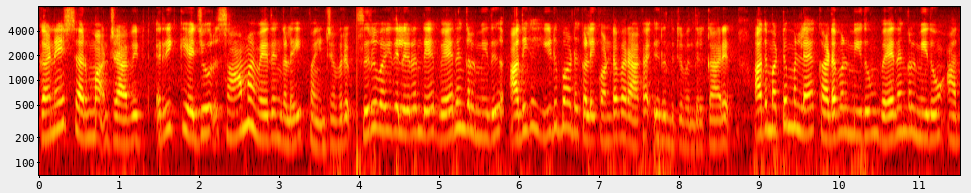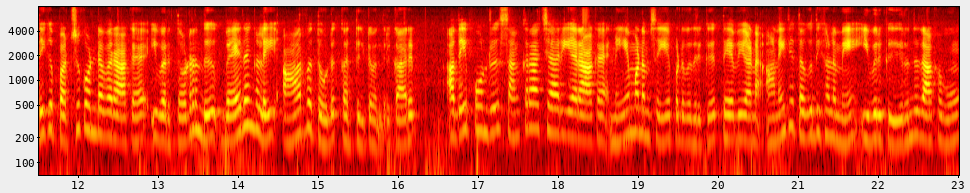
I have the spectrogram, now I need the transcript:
கணேஷ் சர்மா டிராவிட் ரிக் எஜூர் சாம வேதங்களை பயின்றவர். சிறு வயதிலிருந்தே வேதங்கள் மீது அதிக ஈடுபாடுகளை கொண்டவராக இருந்துட்டு வந்திருக்காரு. அது மட்டுமல்ல கடவுள் மீதும் வேதங்கள் மீதும் அதிக பற்று கொண்டவராக இவர் தொடர்ந்து வேதங்களை ஆர்வத்தோடு கத்துக்கிட்டு வந்திருக்காரு. அதே போன்று சங்கராச்சாரியராக நியமனம் செய்யப்படுவதற்கு தேவையான அனைத்து தகுதிகளுமே இவருக்கு இருந்ததாகவும்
